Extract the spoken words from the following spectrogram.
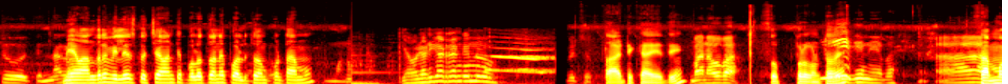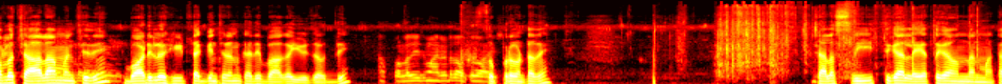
ఫస్ట్ మేమందరం విలేజ్కి వచ్చామంటే పొలతోనే పళ్ళు తోముకుంటాము. తాటికాయ ఇది. బా నవ్వు సూపర్గా ఉంటుంది. సమ్మర్లో చాలా మంచిది. బాడీలో హీట్ తగ్గించడానికి అది బాగా యూజ్ అవుద్ది. సూపర్గా ఉంటుంది. చాలా స్వీట్గా లేతగా ఉందన్నమాట.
